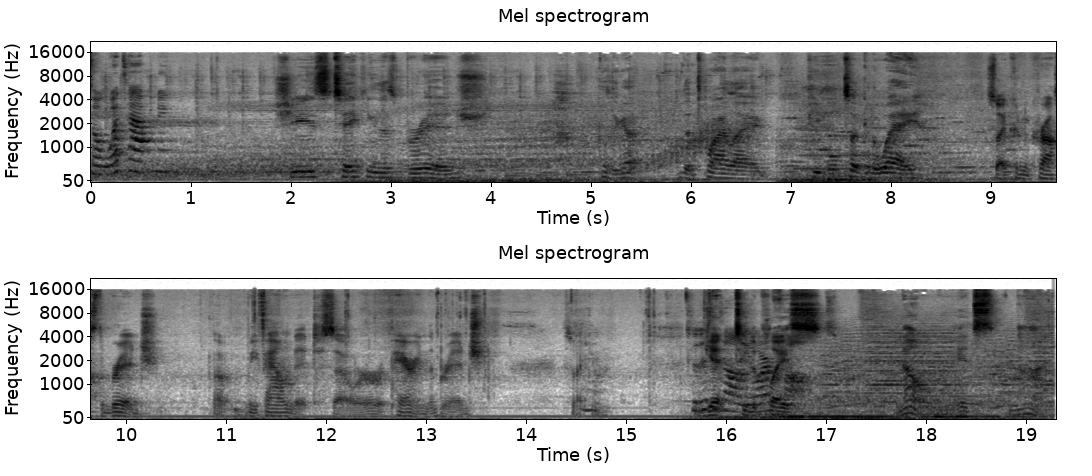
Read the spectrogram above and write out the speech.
So what's happening? She's taking this bridge because they got the Twilight people took it away. So I couldn't cross the bridge. But we found it, so we're repairing the bridge. So I can hmm. So this get is all to the place. fault. No, it's not.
